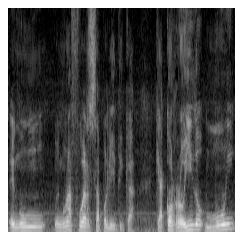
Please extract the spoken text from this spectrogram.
en, un- en una fuerza política que ha corroído muy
